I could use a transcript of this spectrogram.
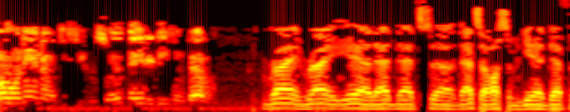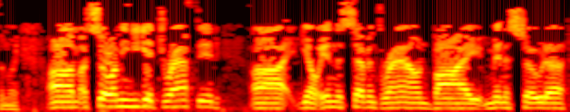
on and off the field. So it made it even better. Right, right, yeah, that that's uh, that's awesome. Yeah, definitely. Um, so I mean, you get drafted, uh, you know, in the seventh round by Minnesota.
